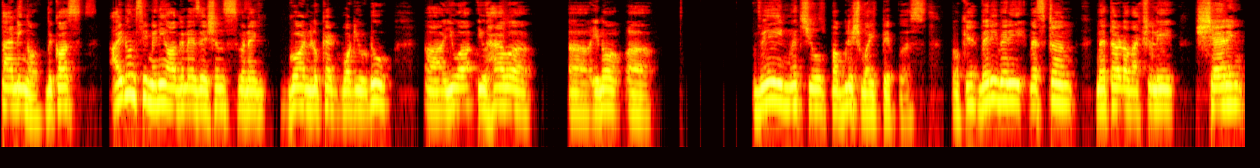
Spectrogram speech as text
panning out? Because I don't see many organizations when I go and look at what you do. you are you have a you know way in which you publish white papers. Okay, very very Western method of actually sharing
